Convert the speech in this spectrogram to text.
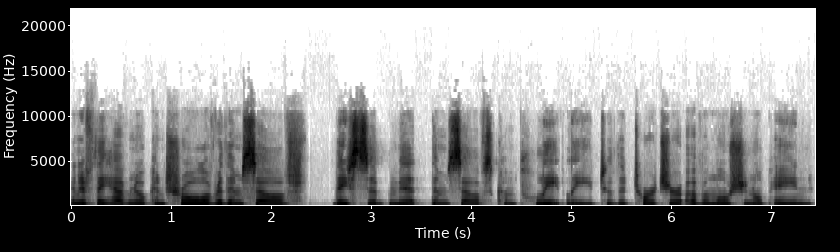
And if they have no control over themselves, they submit themselves completely to the torture of emotional pain.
